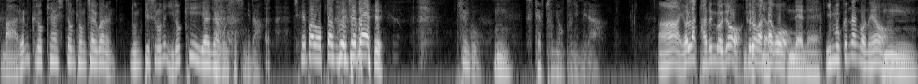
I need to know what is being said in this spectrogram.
말은 그렇게 하시던 경찰관은 눈빛으로는 이렇게 이야기하고 있었습니다. 제발 없다고 해, 제발! 친구, 음. 스텝 두 명뿐입니다. 아, 연락 받은 거죠? 들어갔다고. 그쵸. 네네. 임무 끝난 거네요. 음.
